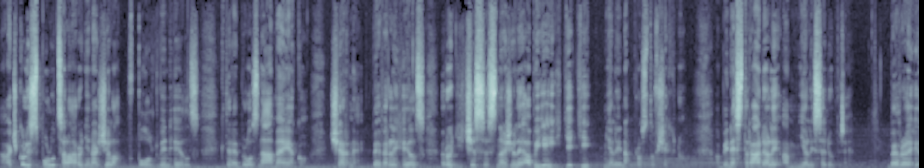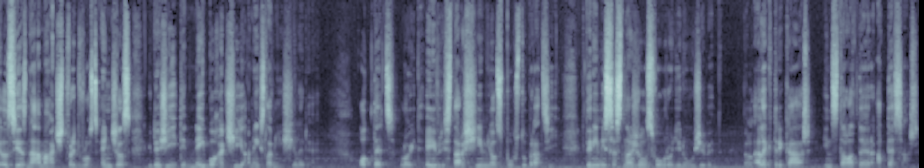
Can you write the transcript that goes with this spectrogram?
A ačkoliv spolu celá rodina žila v Baldwin Hills, které bylo známé jako černé Beverly Hills, rodiče se snažili, aby jejich děti měly naprosto všechno. Aby nestrádali a měli se dobře. Beverly Hills je známá čtvrť v Los Angeles, kde žijí ty nejbohatší a nejslavnější lidé. Otec Lloyd Avery starší měl spoustu prací, kterými se snažil svou rodinu uživit. Byl elektrikář, instalatér a tesař,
